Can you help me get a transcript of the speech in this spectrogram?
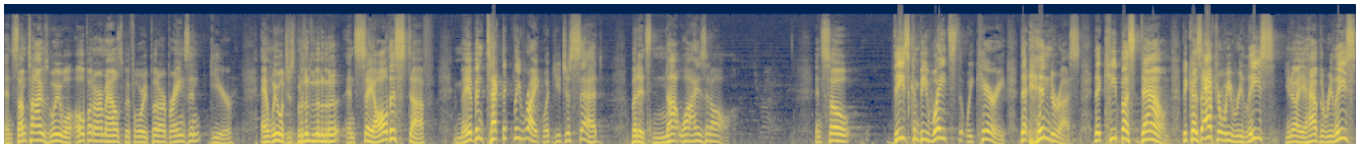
And sometimes we will open our mouths before we put our brains in gear, and we will just and say all this stuff. It may have been technically right what you just said, but it's not wise at all. And so these can be weights that we carry that hinder us, that keep us down. Because after we release, you know, you have the release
